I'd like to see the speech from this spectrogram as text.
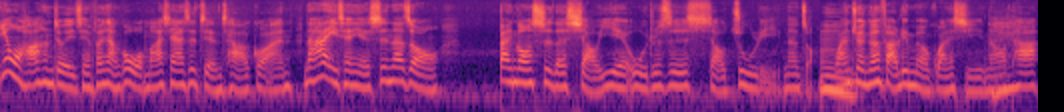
因为我好像很久以前分享过，我妈现在是检察官。那她以前也是那种。办公室的小业务就是小助理那种，嗯、完全跟法律没有关系。然后他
